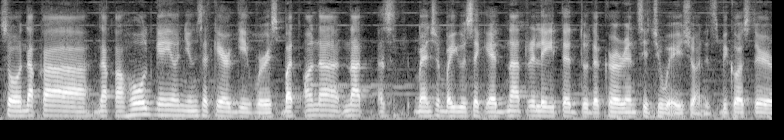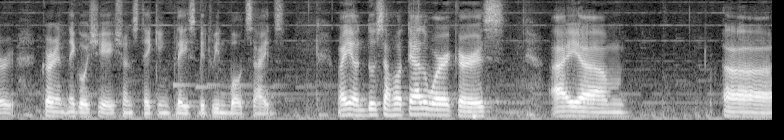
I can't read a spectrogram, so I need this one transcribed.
So naka naka-hold ngayon yung sa caregivers but on a not as mentioned by Yusek Ed not related to the current situation. It's because there are current negotiations taking place between both sides. Ngayon, do sa hotel workers ay um, uh,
